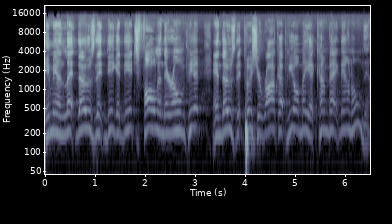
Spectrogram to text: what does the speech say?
Amen. Let those that dig a ditch fall in their own pit, and those that push a rock uphill, may it come back down on them.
